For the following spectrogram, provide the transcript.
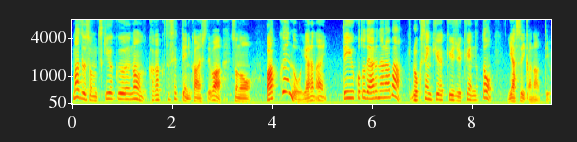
まずその月額の価格設定に関してはそのバックエンドをやらないっていうことであるならば6999円だと安いかなっていう。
